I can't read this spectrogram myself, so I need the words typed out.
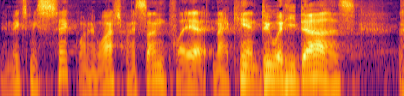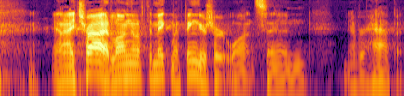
It makes me sick when I watch my son play it and I can't do what he does. and I tried long enough to make my fingers hurt once and it never happened.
